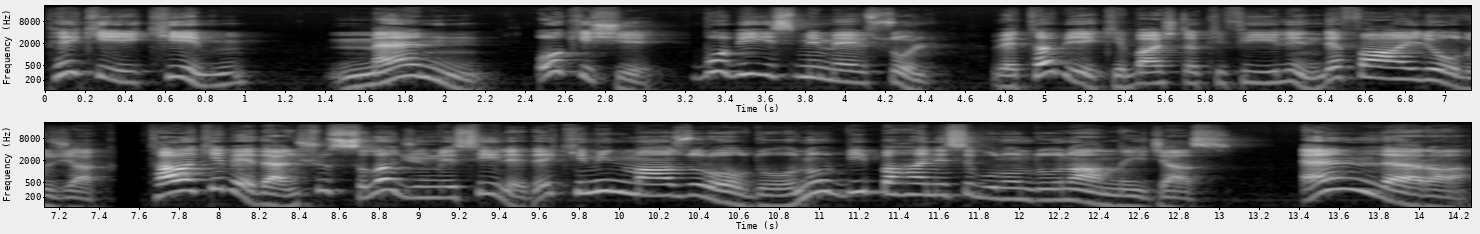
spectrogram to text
Peki kim? Men o kişi. Bu bir ismi mevsul ve tabii ki baştaki fiilin de faili olacak. Takip eden şu sıla cümlesiyle de kimin mazur olduğunu, bir bahanesi bulunduğunu anlayacağız. Enlera,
